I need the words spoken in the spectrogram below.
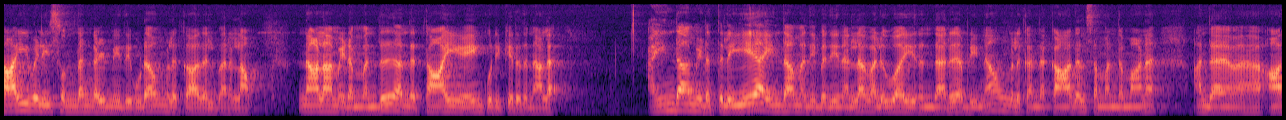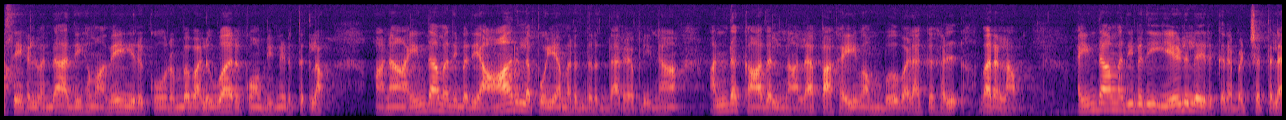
தாய் வழி சொந்தங்கள் மீது கூட அவங்களுக்கு காதல் வரலாம். நாலாம் இடம் வந்து அந்த தாயையும் குறிக்கிறதுனால. ஐந்தாம் இடத்துலையே ஐந்தாம் அதிபதி நல்லா வலுவாக இருந்தார் அப்படின்னா உங்களுக்கு அந்த காதல் சம்பந்தமான அந்த ஆசைகள் வந்து அதிகமாகவே இருக்கும். ரொம்ப வலுவாக இருக்கும் அப்படின்னு எடுத்துக்கலாம். ஆனால் ஐந்தாம் அதிபதி ஆறில் போய் அமர்ந்திருந்தார் அப்படின்னா அந்த காதல்னால் பகை வம்பு வழக்குகள் வரலாம். ஐந்தாம் அதிபதி ஏழில் இருக்கிற பட்சத்தில்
